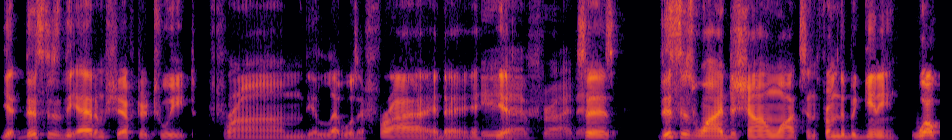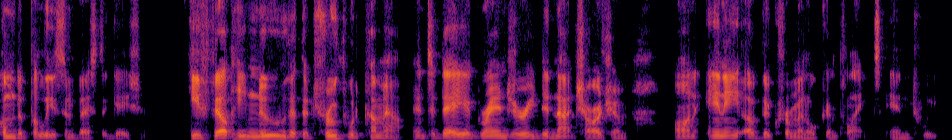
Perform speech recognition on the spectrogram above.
yeah, this is the Adam Schefter tweet from the 11 was it Friday? Yeah, Friday. says this is why Deshaun Watson from the beginning welcomed the police investigation. He felt he knew that the truth would come out, and today a grand jury did not charge him on any of the criminal complaints in tweet.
